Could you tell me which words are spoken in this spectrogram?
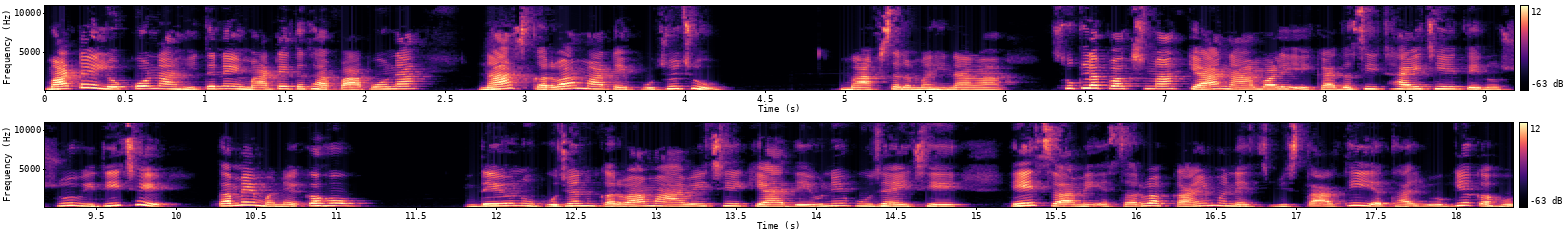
માટે લોકોના હિતને માટે તથા પાપોના નાશ કરવા માટે પૂછું છું. માક્ષર મહિનામાં શુક્લ પક્ષમાં ક્યાં નામવાળી એકાદશી થાય છે? તેનો શું વિધિ છે? તમે મને કહો. દેવનું પૂજન કરવામાં આવે છે કે આ દેવને પૂજાય છે? હે સ્વામી, એ સર્વ કાંઈ મને વિસ્તારથી યથા યોગ્ય કહો.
